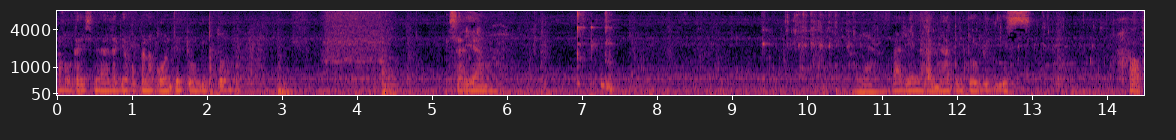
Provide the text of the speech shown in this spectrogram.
Ako guys, nilalagyan ko pa ng konting tubig to. Sayang. Ayan. Bali, nakagating tubig is half.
